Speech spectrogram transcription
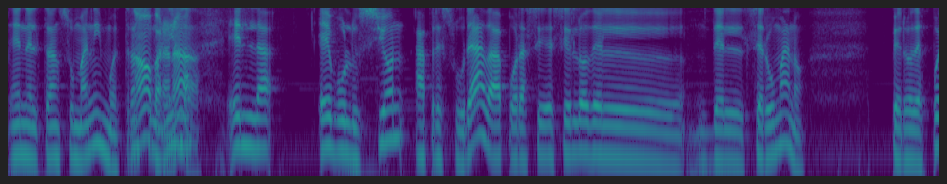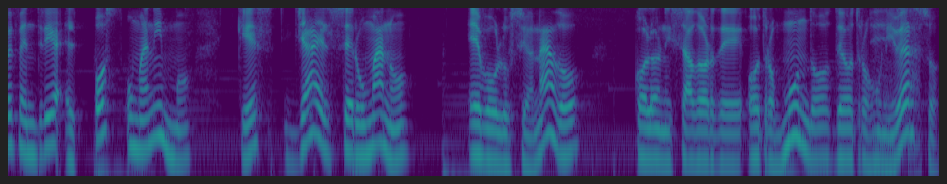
en el transhumanismo. El transhumanismo es la evolución apresurada, por así decirlo, del, del ser humano. Pero después vendría el posthumanismo, que es ya el ser humano evolucionado colonizador de otros mundos, de otros universos.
